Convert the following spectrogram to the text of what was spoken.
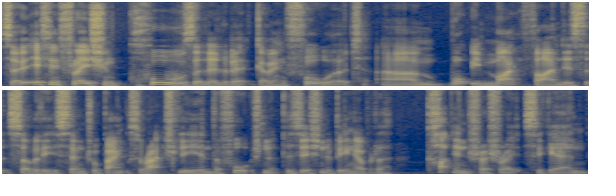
So, if inflation cools a little bit going forward, um, what we might find is that some of these central banks are actually in the fortunate position of being able to cut interest rates again.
